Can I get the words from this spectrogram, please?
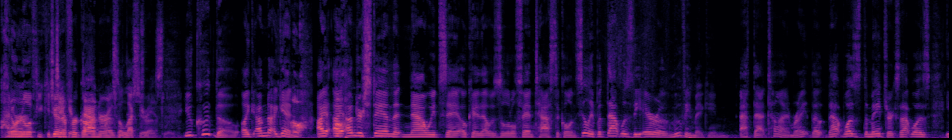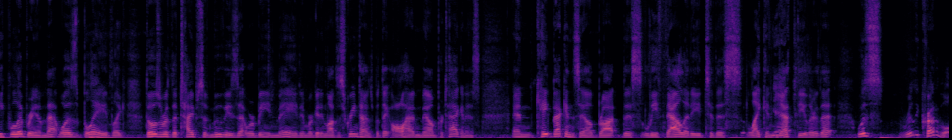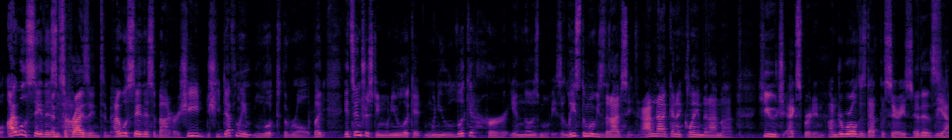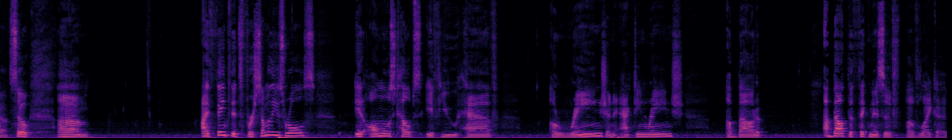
I don't know if you could Jennifer Garner as more Elektra. You could though. Like I'm not again. Ugh. I, I Ugh. understand that now we'd say okay that was a little fantastical and silly, but that was the era of movie making at that time, right? That that was The Matrix. That was Equilibrium. That was Blade. Like those were the types of movies that were being made, and we're getting lots of screen times, but they all had male protagonists. And Kate Beckinsale brought this lethality to this Lycan Yeah. death dealer that was really credible I will say this and about- surprising to me. I will say this about her. She she definitely looked the role, but it's interesting when you look at when you look at her in those movies. At least the movies that I've seen. And I'm not going to claim that I'm a huge expert in Underworld. Is that the series? It is, yeah. So, um, I think that for some of these roles, it almost helps if you have a range, an acting range, about a about the thickness of of like a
